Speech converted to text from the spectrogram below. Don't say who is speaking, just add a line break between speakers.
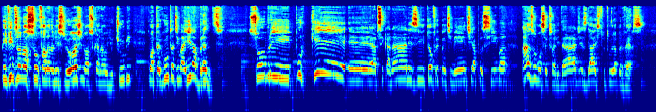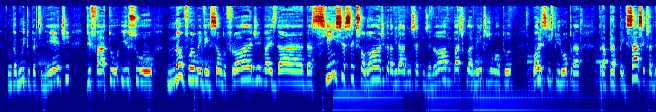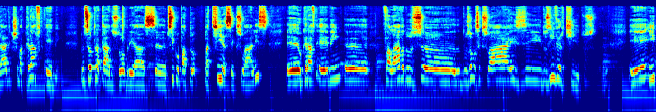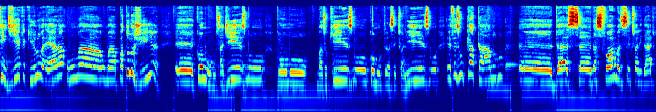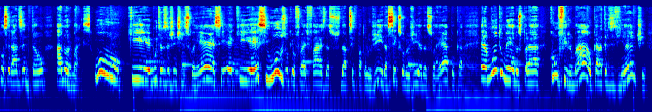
Bem-vindos ao nosso Falando Nisso de hoje, nosso canal YouTube, com a pergunta de Maíra Brandt sobre por que é, a psicanálise tão frequentemente aproxima as homossexualidades da estrutura perversa. Pergunta muito pertinente. De fato, isso não foi uma invenção do Freud, mas da, da ciência sexológica da virada do século XIX, particularmente de um autor qual ele se inspirou para pensar a sexualidade, que chama Kraft Ebing. No seu tratado sobre as uh, psicopatias sexuais, uh, o Kraft Ebing uh, falava dos, dos homossexuais e dos invertidos. Né? E entendia que aquilo era uma, uma patologia é, como o sadismo, como o masoquismo, como o transexualismo. Ele fez um catálogo é, das, é, das formas de sexualidade consideradas então anormais. O que muitas vezes a gente desconhece é que esse uso que o Freud faz da, da psicopatologia, da sexologia da sua época, era muito menos para confirmar o caráter desviante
